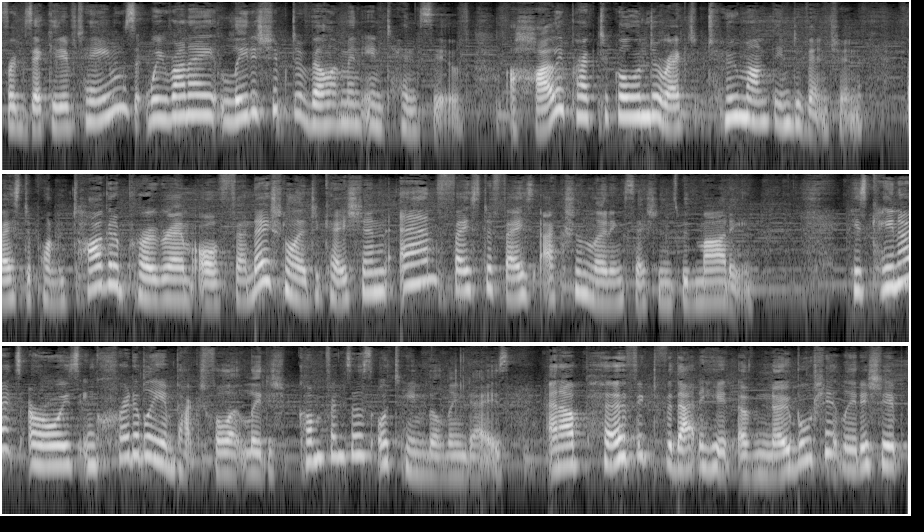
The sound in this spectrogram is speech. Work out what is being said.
For executive teams, we run a Leadership Development Intensive, a highly practical and direct two month intervention based upon a targeted program of foundational education and face to face action learning sessions with Marty. His keynotes are always incredibly impactful at leadership conferences or team building days and are perfect for that hit of no bullshit leadership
